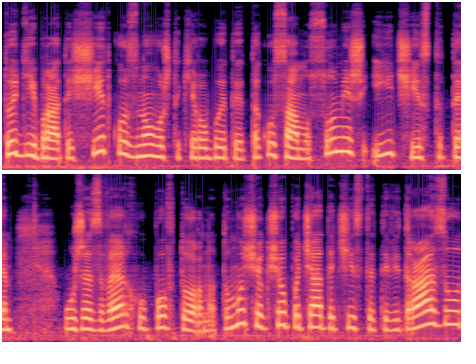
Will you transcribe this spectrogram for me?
Тоді брати щітку, знову ж таки робити таку саму суміш і чистити уже зверху повторно. Тому що якщо почати чистити відразу,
